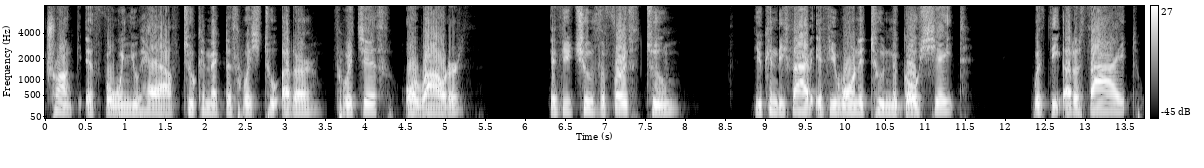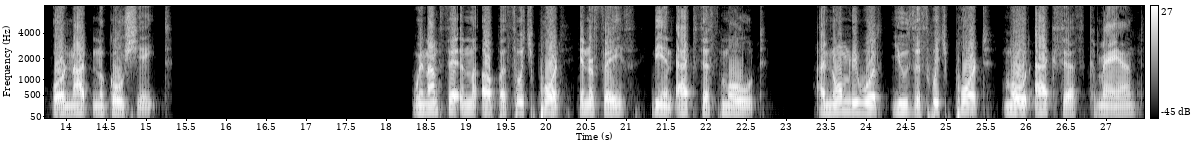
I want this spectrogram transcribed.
trunk is for when you have to connect the switch to other switches or routers. If you choose the first two, you can decide if you wanted to negotiate with the other side or not negotiate. When I'm setting up a switch port interface, be in access mode, I normally would use the switch port mode access command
